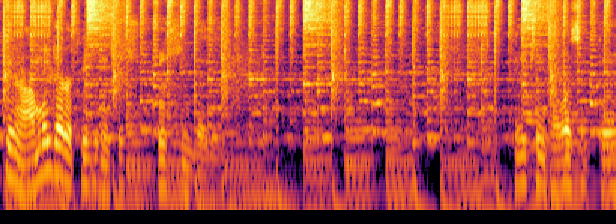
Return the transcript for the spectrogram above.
때는 아몰자라 대주면 좋, 좋습니다. 대충 잡았을 때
